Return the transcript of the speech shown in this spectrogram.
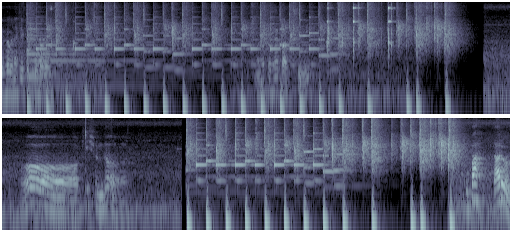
এভাবে নাকি করতে হবে? মনে তো হয় পাচ্ছি ও কি সুন্দর। বাহ দারুণ।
